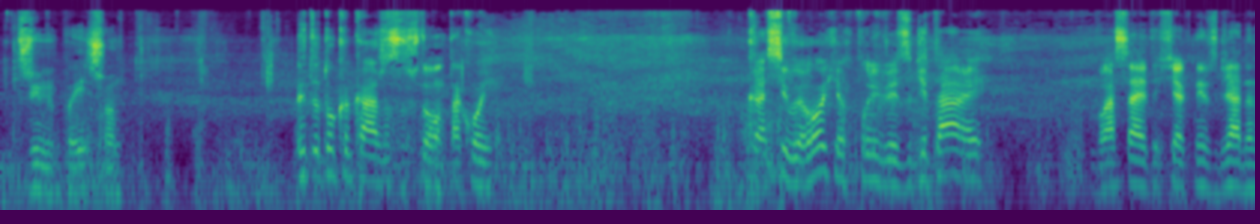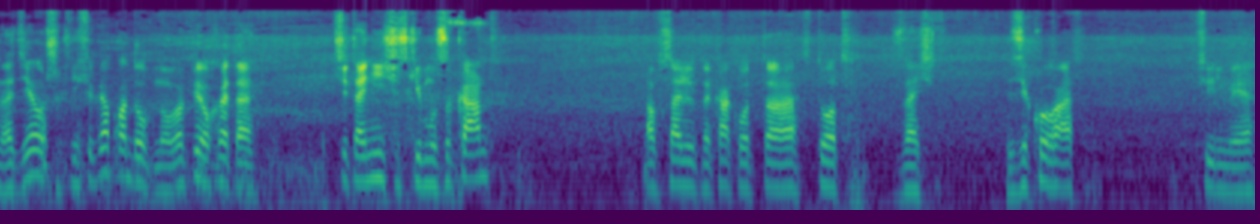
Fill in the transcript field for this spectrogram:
Джимми Пейдж, он... Это только кажется, что он такой красивый рокер, прыгает с гитарой, бросает эффектные взгляды на девушек. Нифига подобного. Во-первых, это титанический музыкант. Абсолютно как вот а, тот, значит, Зикурат в фильме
